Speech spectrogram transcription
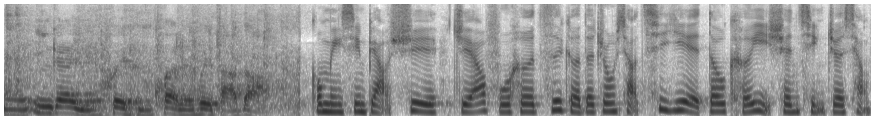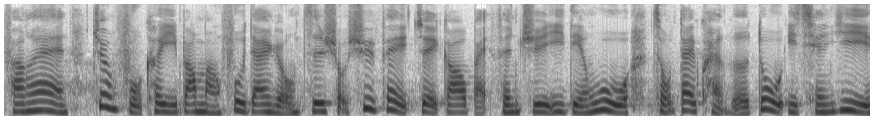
嗯应该也会很快的会达到。龚明星表示，只要符合资格的中小企业都可以申请这项方案，政府可以帮忙负担融资手续费，最高百分之一点五，总贷款额度一千亿，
